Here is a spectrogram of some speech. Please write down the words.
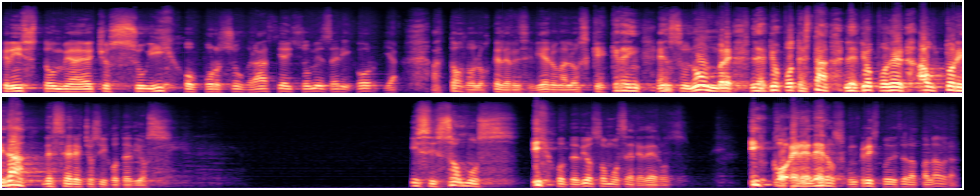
Cristo me ha hecho su Hijo por su gracia y su misericordia. A todos los que le recibieron, a los que creen en su nombre, les dio potestad, les dio poder, autoridad de ser hechos hijos de Dios. Y si somos hijos de Dios, somos herederos. Y coherederos con Cristo, dice la palabra.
